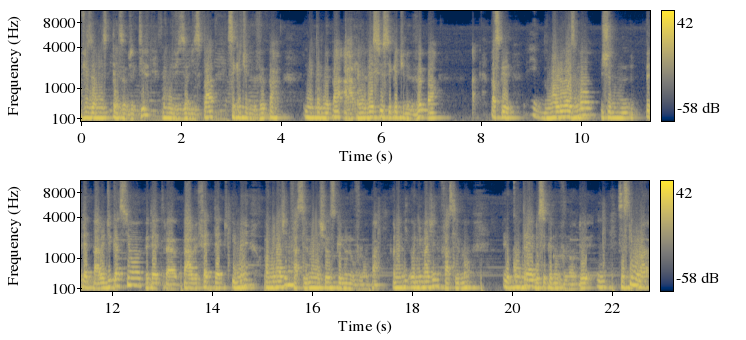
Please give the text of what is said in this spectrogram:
visualise tes objectifs, mais ne visualise pas ce que tu ne veux pas. Ne te mets pas à rêver sur ce que tu ne veux pas. Parce que malheureusement, peut-être par l'éducation, peut-être euh, par le fait d'être humain, on imagine facilement les choses que nous ne voulons pas. On, on imagine facilement le contraire de ce que nous voulons. C'est ce qui nous rend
